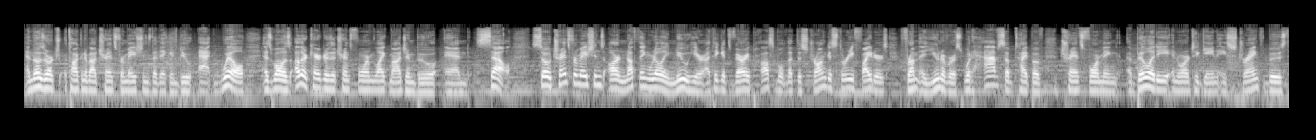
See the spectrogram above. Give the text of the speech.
And those are talking about transformations that they can do at will, as well as other characters that transform like Majin Buu and Cell. So transformations are nothing really new here. I think it's very possible that the strongest three fighters from a universe would have some type of transforming ability in order to gain a strength boost.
